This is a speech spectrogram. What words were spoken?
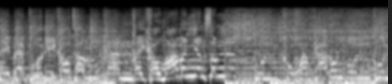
ให้แบบผู้ดีเขาทำกัน ให้เข้ามามันยังสำนึกคุณคุณความการุณบุญคุณ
